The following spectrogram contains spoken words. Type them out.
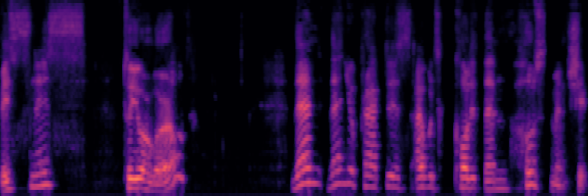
business, to your world, then then you practice. I would call it then hostmanship.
